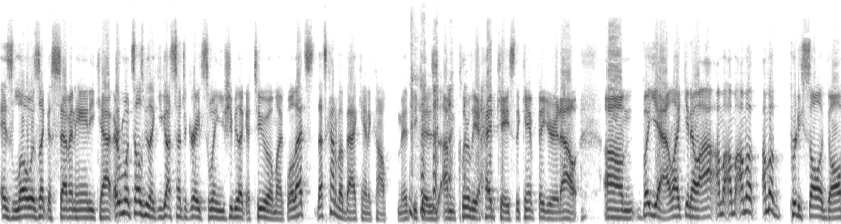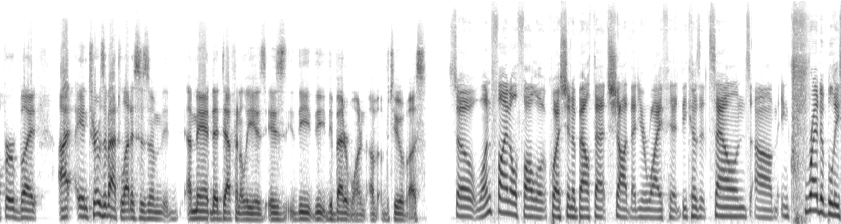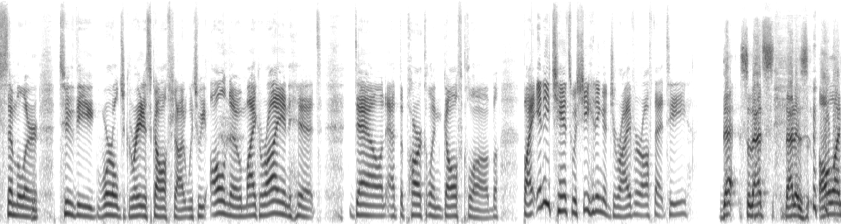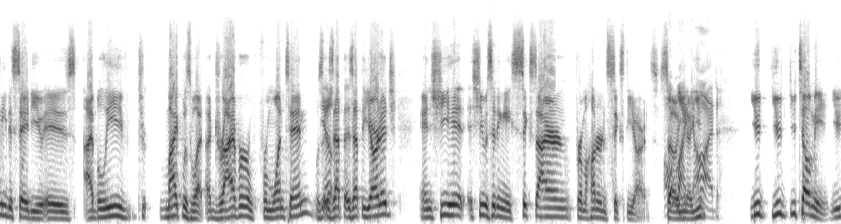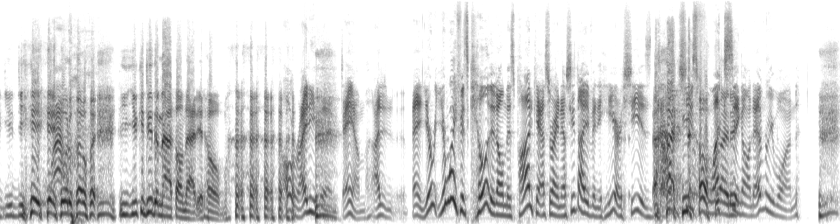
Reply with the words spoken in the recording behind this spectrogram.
as low as like a seven handicap. Everyone tells me like you got such a great swing, you should be like a two. I'm like, well, that's that's kind of a backhanded compliment because I'm clearly a head case that can't figure it out. Um, but yeah, like you know, I, I'm I'm I'm a I'm a pretty solid golfer, but I in terms of athleticism, Amanda definitely is is the the, the better one of, of the two of us. So, one final follow up question about that shot that your wife hit, because it sounds um, incredibly similar to the world's greatest golf shot, which we all know Mike Ryan hit down at the Parkland Golf Club. By any chance, was she hitting a driver off that tee? That so that's that is all I need to say to you is I believe Mike was what a driver from 110 was yep. is that the, is that the yardage and she hit she was hitting a six iron from 160 yards so oh my you know God. you you you you tell me. You you wow. you, you can do the math on that at home. Alrighty then. Damn. I didn't man, your your wife is killing it on this podcast right now. She's not even here. She is down, she's know, flexing right? on everyone.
